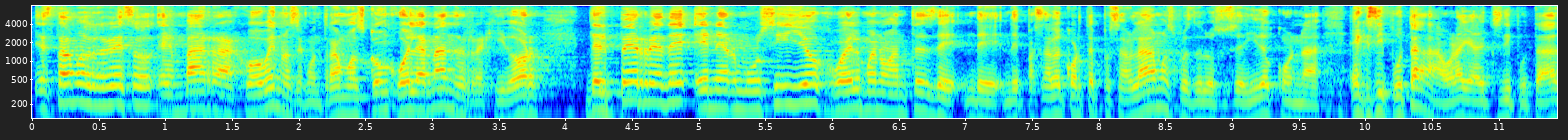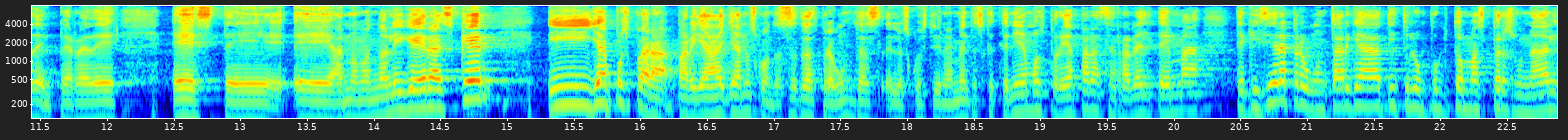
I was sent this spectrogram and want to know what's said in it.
Estamos de regreso en Barra Joven. Nos encontramos con Joel Hernández, regidor del PRD en Hermosillo. Joel, bueno, antes de, pasar al corte, pues hablábamos pues, de lo sucedido con la exdiputada, ahora ya exdiputada del PRD, este, eh, Alma Manuel Higuera Esquer. Y ya pues para, para ya, ya nos contestas las preguntas, los cuestionamientos que teníamos, pero ya para cerrar el tema, te quisiera preguntar ya a título un poquito más personal.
